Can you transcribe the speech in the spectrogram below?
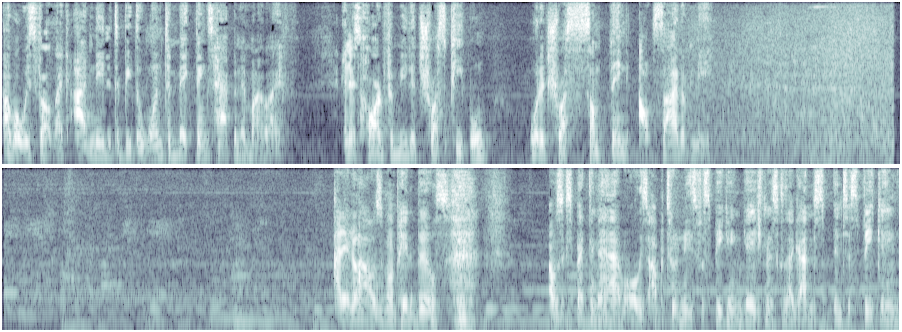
I've always felt like I needed to be the one to make things happen in my life. And it's hard for me to trust people or to trust something outside of me. I didn't know how I was going to pay the bills. I was expecting to have all these opportunities for speaking engagements because I got into speaking,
